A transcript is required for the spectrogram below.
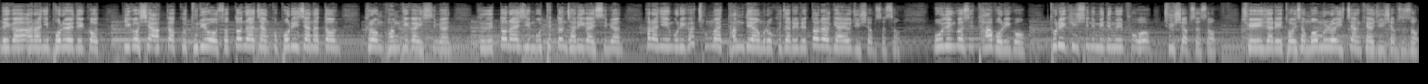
내가 하나님 버려야 될 것 이것이 아깝고 두려워서 떠나지 않고 버리지 않았던 그런 관계가 있으면 그 떠나지 못했던 자리가 있으면 하나님 우리가 정말 담대함으로 그 자리를 떠나게 하여 주시옵소서. 모든 것을 다 버리고 돌이키시는 믿음을 부어 주시옵소서. 죄의 자리에 더 이상 머물러 있지 않게 해 주시옵소서.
